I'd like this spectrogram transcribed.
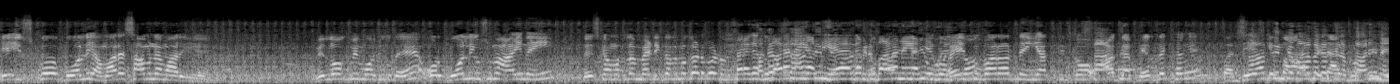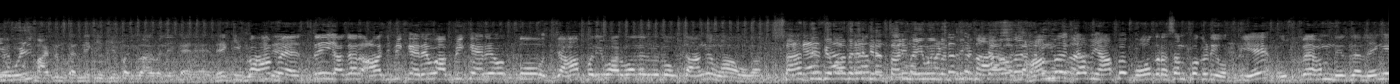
कि इसको गोली हमारे सामने मारी है। वे लोग भी मौजूद हैं और गोली उसमें आई नहीं तो इसका मतलब मेडिकल में गड़बड़ हुई। सर अगर दोबारा नहीं आती है अगर दोबारा नहीं आती है भाई गोली तो? दोबारा नहीं आती तो आगे फिर देखेंगे। सात दिन के बाद अगर गिरफ्तारी नहीं हुई पोस्टमार्टम करने के लिए परिवार वाले कह रहे हैं कि कहाँ पे? नहीं अगर आज भी कह रहे हो आप भी कह रहे हो तो जहाँ परिवार वाले लोग चाहेंगे वहाँ होगा। सात दिन के बाद अगर गिरफ्तारी नहीं हुई मंत्री तो क्या होगा हम जब यहाँ पे भोग रसम पकड़ी होती है उस पर हम निर्णय लेंगे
